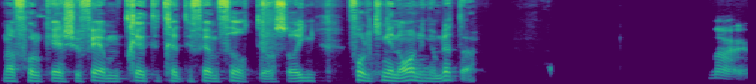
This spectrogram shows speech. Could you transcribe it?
när folk är 25, 30, 35, 40 år, så har folk ingen aning om detta. Nej.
